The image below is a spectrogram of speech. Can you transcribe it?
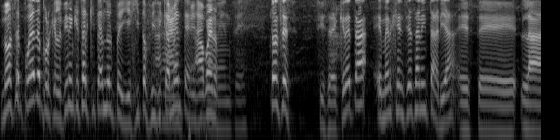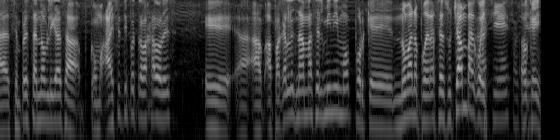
no se puede porque le tienen que estar quitando el pellejito Ajá, físicamente. Ah, bueno. Entonces, si se decreta emergencia sanitaria, este, las empresas están obligadas a, como a este tipo de trabajadores, eh, a, pagarles nada más el mínimo porque no van a poder hacer su chamba, güey. Así es, así Ok. es.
